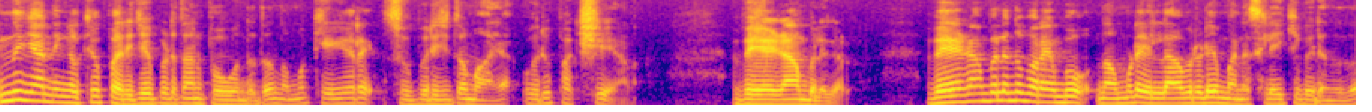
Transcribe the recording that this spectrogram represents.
ഇന്ന് ഞാൻ നിങ്ങൾക്ക് പരിചയപ്പെടുത്താൻ പോകുന്നത് നമുക്കേറെ സുപരിചിതമായ ഒരു പക്ഷിയാണ് വേഴാമ്പലുകൾ. വേഴാമ്പൽ എന്ന് പറയുമ്പോൾ നമ്മുടെ എല്ലാവരുടെയും മനസ്സിലേക്ക് വരുന്നത്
